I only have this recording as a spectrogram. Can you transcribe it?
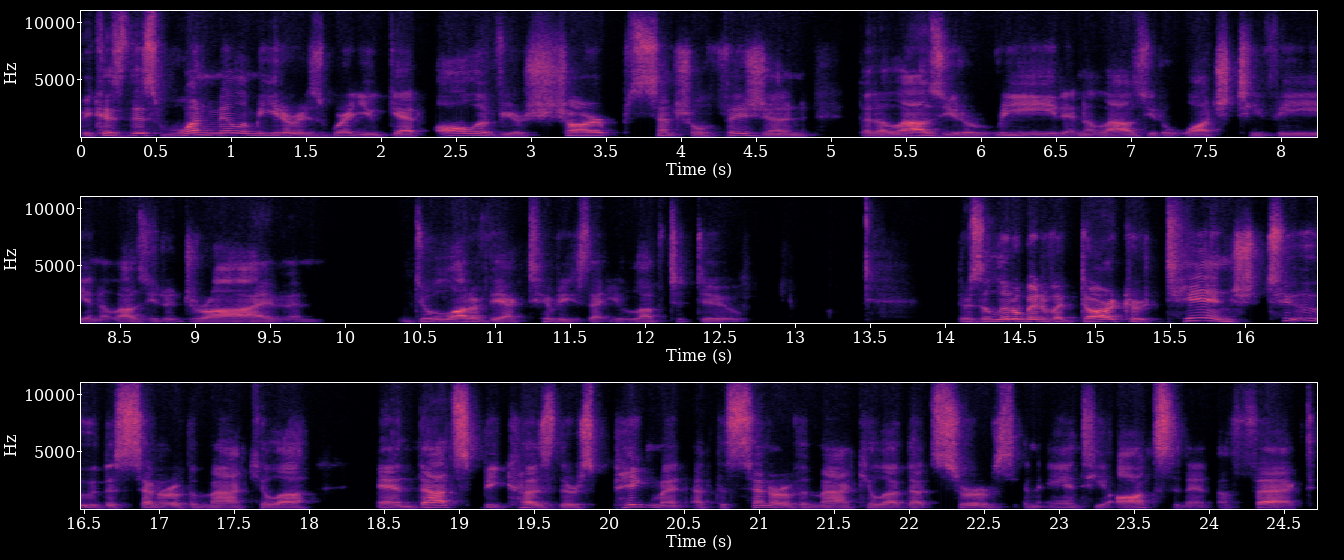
because this one millimeter is where you get all of your sharp central vision that allows you to read and allows you to watch TV and allows you to drive and do a lot of the activities that you love to do. There's a little bit of a darker tinge to the center of the macula, and that's because there's pigment at the center of the macula that serves an antioxidant effect.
